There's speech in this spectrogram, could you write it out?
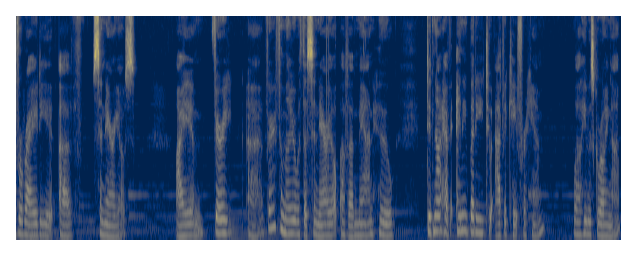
variety of scenarios. I am very, uh, very familiar with the scenario of a man who did not have anybody to advocate for him while he was growing up.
